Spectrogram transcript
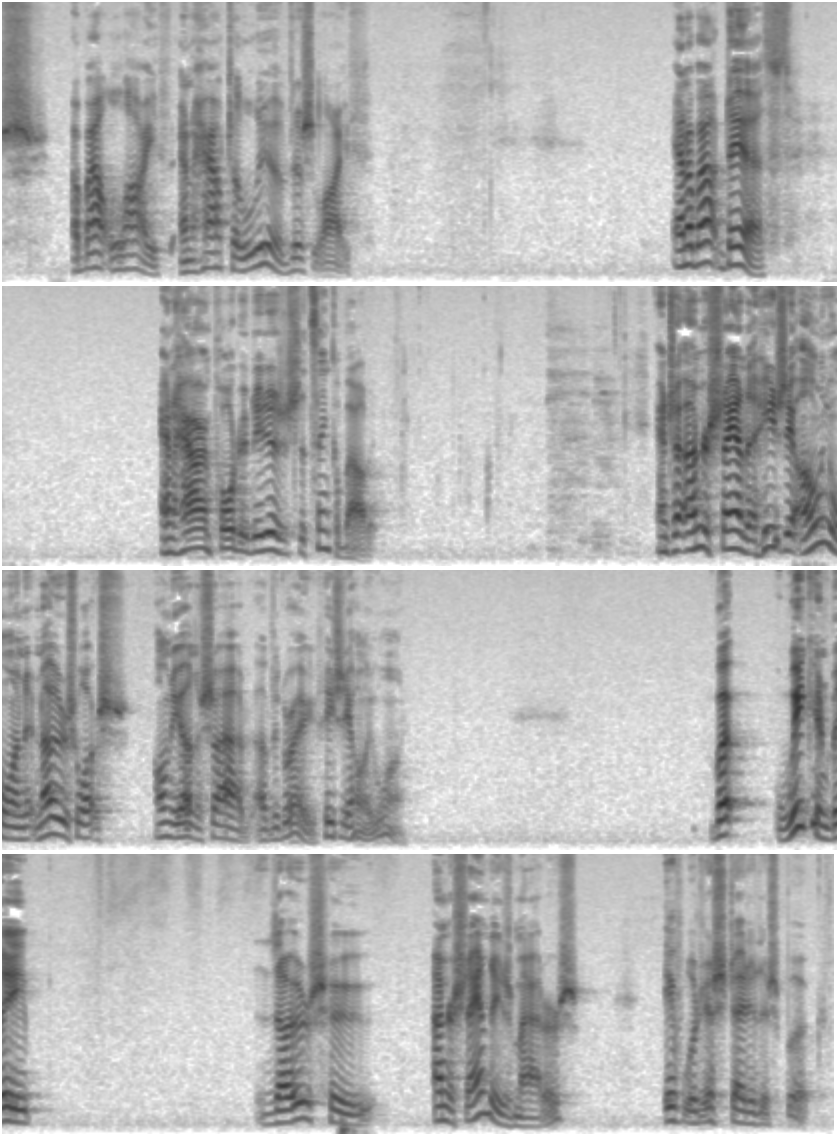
about life and how to live this life, and about death, and how important it is to think about it. And to understand that He's the only one that knows what's on the other side of the grave. He's the only one. But we can be those who understand these matters if we'll just study this book.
